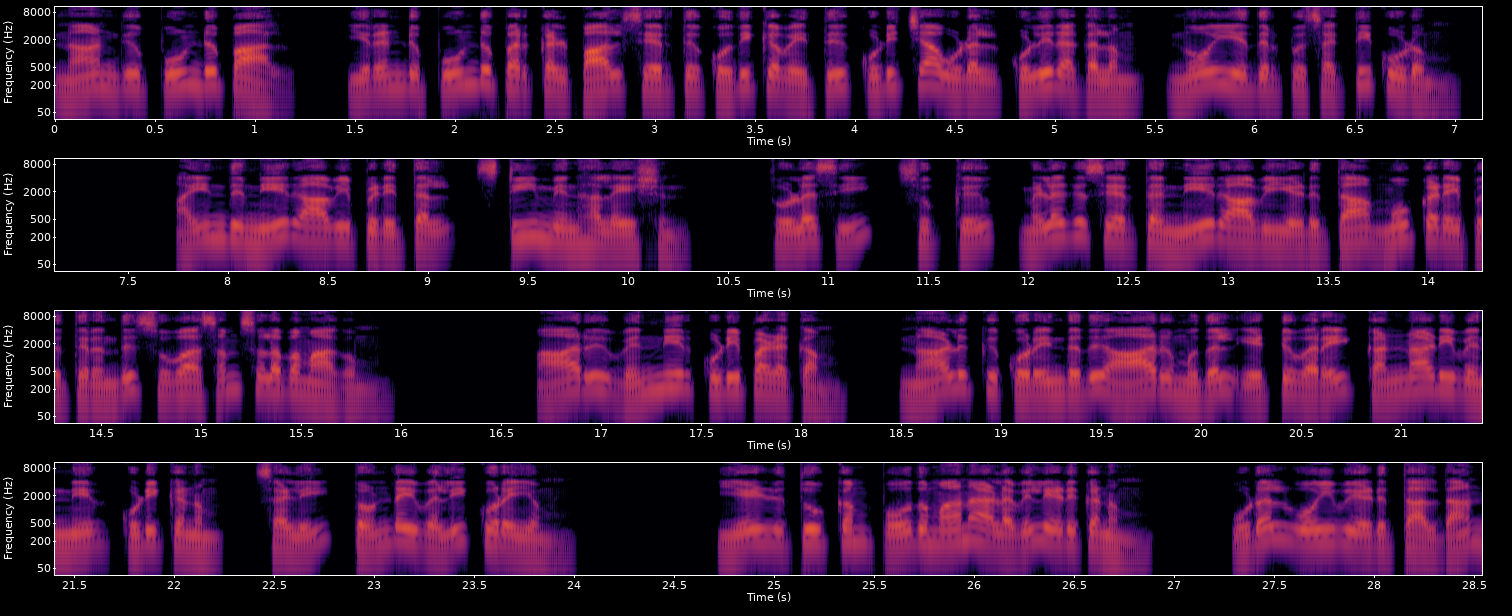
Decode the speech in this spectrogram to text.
நான்கு பூண்டு பால். இரண்டு பூண்டு பற்கள் பால் சேர்த்து கொதிக்க வைத்து குடிச்சா உடல் குளிரகலும் நோய் எதிர்ப்பு சக்தி கூடும். ஐந்து நீர் ஆவி பிடித்தல் ஸ்டீம் இன்ஹலேஷன் துளசி சுக்கு மிளகு சேர்த்த நீர் ஆவி எடுத்தா மூக்கடைப்பு திறந்து சுவாசம் சுலபமாகும். ஆறு வெந்நீர் குடிப்பழக்கம். நாளுக்கு குறைந்தது ஆறு முதல் எட்டு வரை கண்ணாடி வெந்நீர் குடிக்கணும் சளி தொண்டைவலி குறையும். ஏழு தூக்கம் போதுமான அளவில் எடுக்கணும். உடல் ஓய்வு எடுத்தால்தான்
